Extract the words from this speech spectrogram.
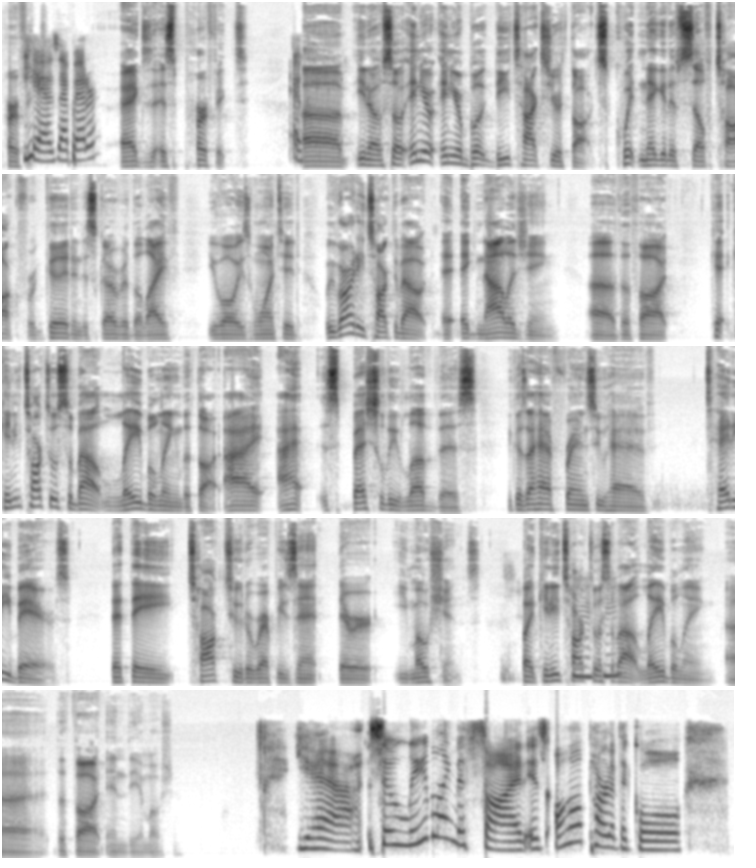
Perfect. Yeah, is that better? It's perfect. Okay. Uh, you know, so in your in your book, detox your thoughts, quit negative self talk for good, and discover the life you've always wanted. We've already talked about acknowledging uh, the thought can, can you talk to us about labeling the thought? I I especially love this because I have friends who have teddy bears that they talk to to represent their emotions. But can you talk mm-hmm. to us mm-hmm. about labeling uh, the thought and the emotion? Yeah. So labeling the thought is all part of the goal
